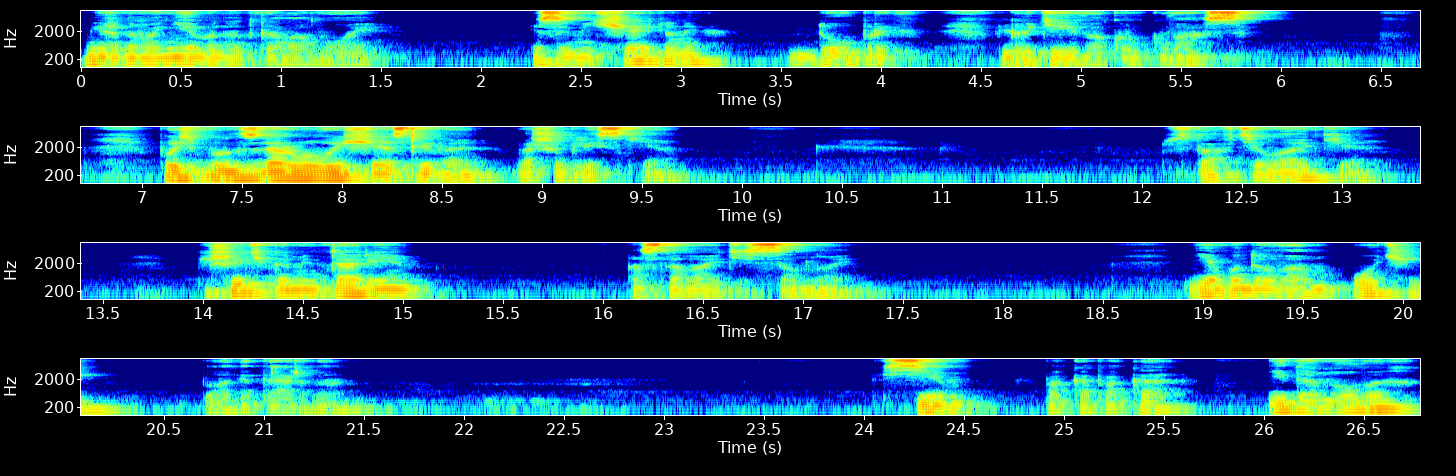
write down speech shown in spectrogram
мирного неба над головой – и замечательных, добрых людей вокруг вас. Пусть будут здоровы и счастливы ваши близкие. Ставьте лайки, пишите комментарии, оставайтесь со мной. Я буду вам очень благодарна. Всем пока-пока и до новых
